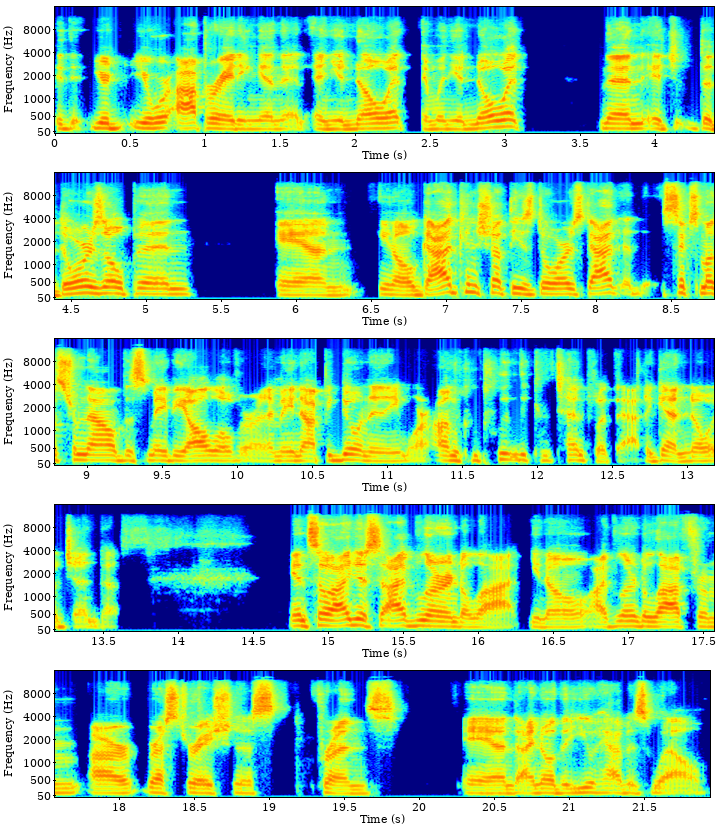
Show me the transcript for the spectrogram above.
you're you're operating in it and you know it. And when you know it, then it the doors open and you know god can shut these doors. God six months from now this may be all over and i may not be doing it anymore. I'm completely content with that. Again no agenda and so i just i've learned a lot you know i've learned a lot from our restorationist friends and i know that you have as well.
